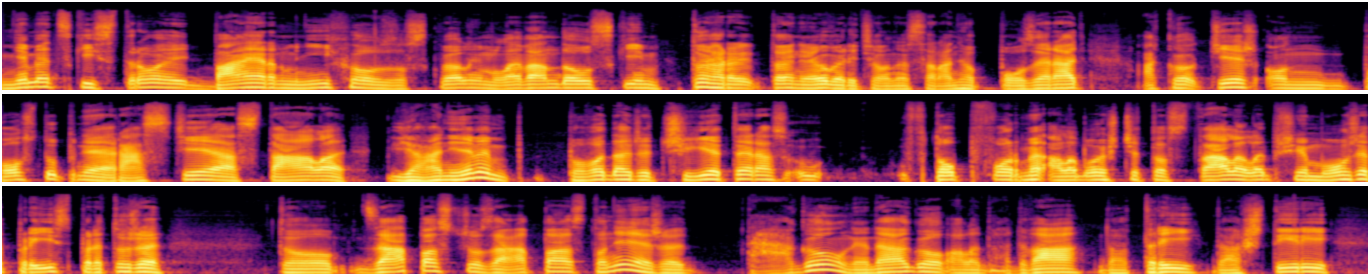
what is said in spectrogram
nemecký stroj Bayern Mníchov so skvelým Levandovským. To je, to je neuveriteľné sa na ňo pozerať. Ako tiež on postupne rastie a stále, ja neviem povedať, že či je teraz v top forme, alebo ešte to stále lepšie môže prísť, pretože to zápas čo zápas, to nie je, že dá gol, nedá gol, ale dá 2, dá 3, dá 4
